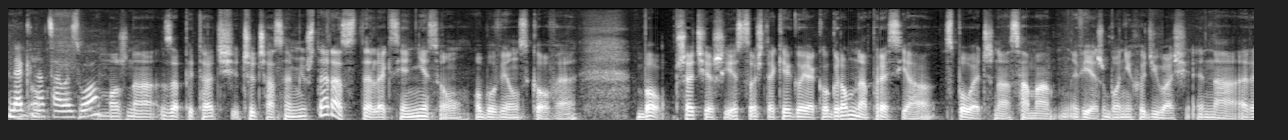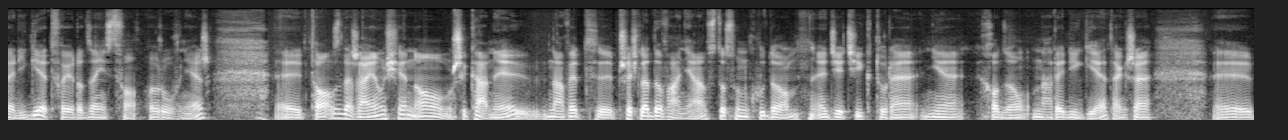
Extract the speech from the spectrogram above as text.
lek no, na całe zło? Można zapytać, czy czasem już teraz te lekcje nie są obowiązkowe, bo przecież jest coś takiego jak ogromna presja społeczna, sama wiesz, bo nie chodziłaś na religię, twoje rodzeństwo również. To zdarzają się no, szykany, nawet prześladowania w stosunku do dzieci, które nie chodzą na religię. Także y,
